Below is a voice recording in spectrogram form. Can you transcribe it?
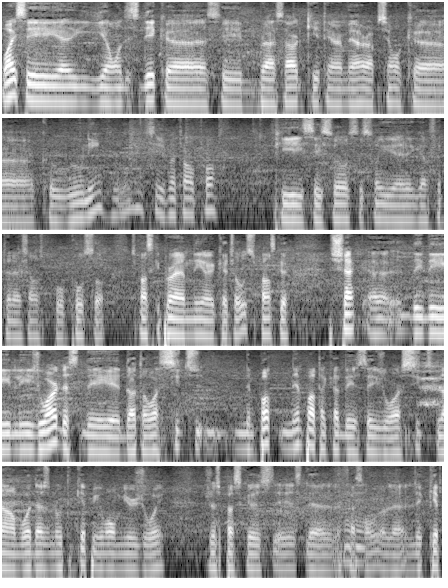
Oui, c'est, euh, ils ont décidé que c'est Brassard qui était une meilleure option que, que Rooney, Rooney, si je ne me trompe pas. Puis c'est ça, c'est ça, il a, il a fait une chance pour, pour ça. Je pense qu'il peut amener quelque chose. Je pense que chaque euh, des, des- les joueurs d'Ottawa, si tu n'importe n'importe quel de ces joueurs, si tu l'envoies dans une autre équipe, ils vont mieux jouer. Juste parce que c'est la, la façon, l'équipe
